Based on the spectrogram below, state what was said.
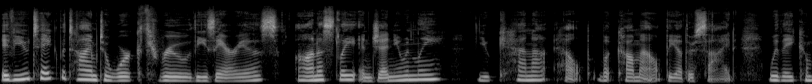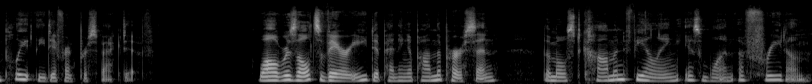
If you take the time to work through these areas honestly and genuinely, you cannot help but come out the other side with a completely different perspective. While results vary depending upon the person, the most common feeling is one of freedom.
